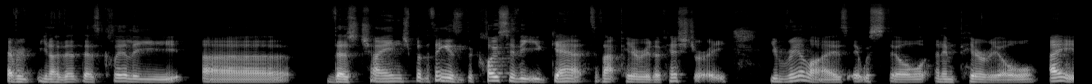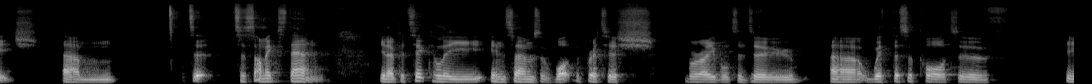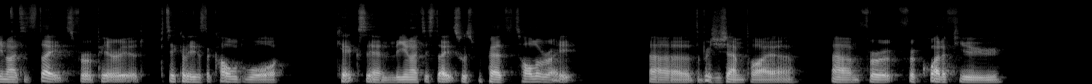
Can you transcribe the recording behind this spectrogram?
Every you know, there, there's clearly uh, there's change, but the thing is, the closer that you get to that period of history, you realize it was still an imperial age um, to to some extent you know, particularly in terms of what the British were able to do uh, with the support of the United States for a period, particularly as the Cold War kicks in. The United States was prepared to tolerate uh, the British Empire um, for for quite a few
